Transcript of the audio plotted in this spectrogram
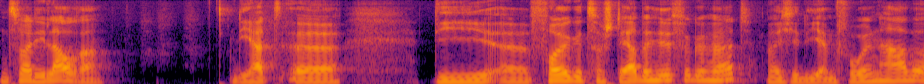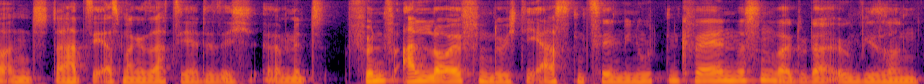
Und zwar die Laura. Die hat äh, die äh, Folge zur Sterbehilfe gehört, ihr die empfohlen habe. Und da hat sie erstmal gesagt, sie hätte sich äh, mit fünf Anläufen durch die ersten zehn Minuten quälen müssen, weil du da irgendwie so einen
